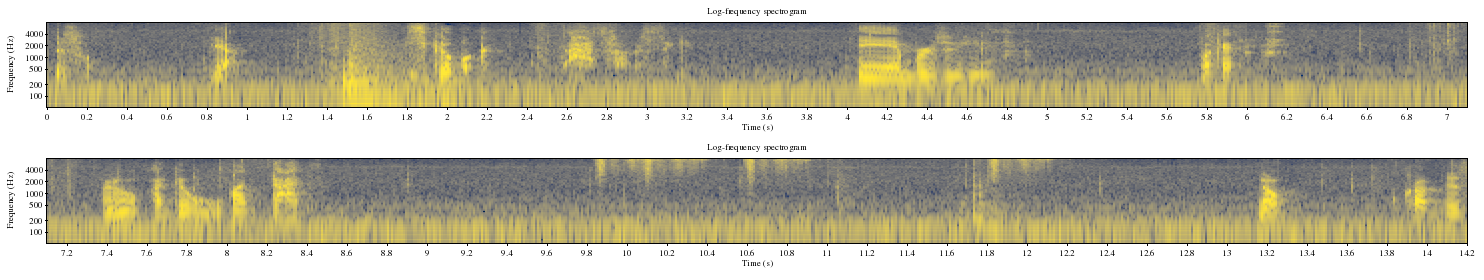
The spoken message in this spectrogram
This one. Yeah. Skill book. Ah, that's what I was thinking. And where's in here? Okay. I don't, I don't want that. Nope. Grab this.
